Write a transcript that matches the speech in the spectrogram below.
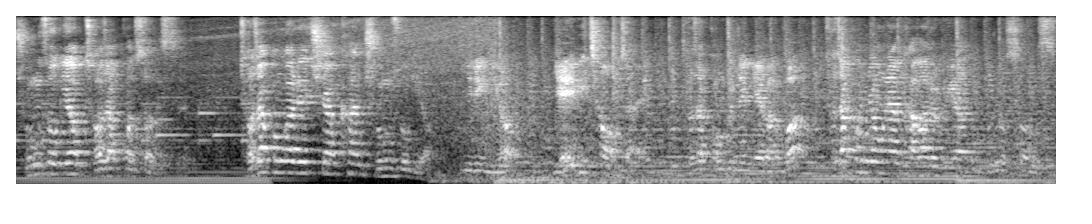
중소기업 저작권 서비스 저작권 관리에 취약한 중소기업, 1인 기업, 예비 창업자의 저작권 분쟁 예방과 저작권 역량 강화를 위한 무료 서비스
